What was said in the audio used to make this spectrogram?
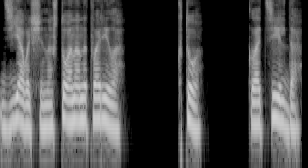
Дьявольщина, что она натворила?» «Кто?» «Клотильда».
